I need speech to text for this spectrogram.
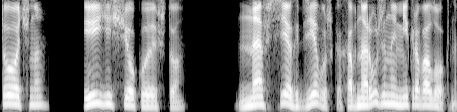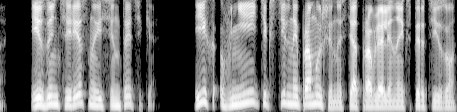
Точно. И еще кое-что. На всех девушках обнаружены микроволокна из интересной синтетики. Их в НИИ текстильной промышленности отправляли на экспертизу,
